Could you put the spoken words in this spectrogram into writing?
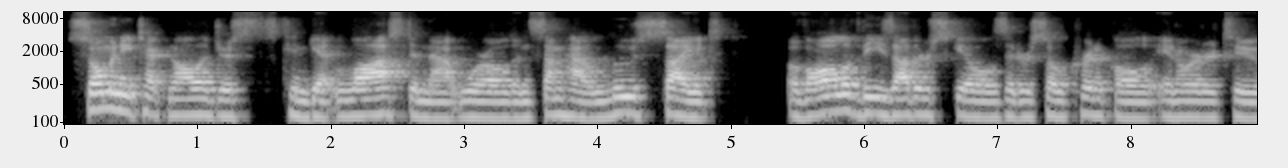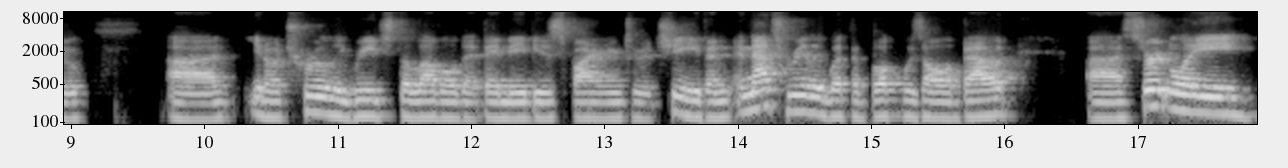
so many technologists can get lost in that world and somehow lose sight of all of these other skills that are so critical in order to uh, you know truly reach the level that they may be aspiring to achieve and, and that's really what the book was all about uh, certainly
